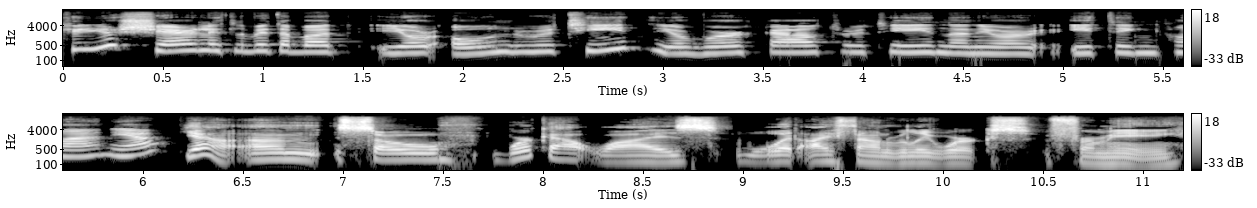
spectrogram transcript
Could you share a little bit about your own routine, your workout routine, and your eating plan? Yeah. Yeah. Um. So workout wise, what I found really works for me me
